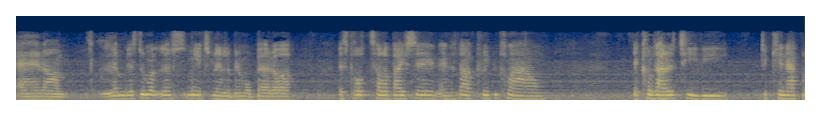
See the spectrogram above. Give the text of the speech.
and um, let me let's do let's me explain a little bit more better. It's called Telebisyon, and it's about a creepy clown. It comes out of the TV to kidnap a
